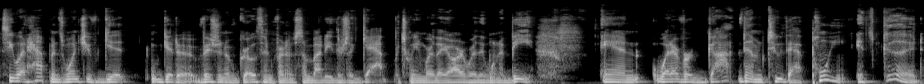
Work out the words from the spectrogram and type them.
See what happens once you get get a vision of growth in front of somebody. There's a gap between where they are and where they want to be, and whatever got them to that point, it's good,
